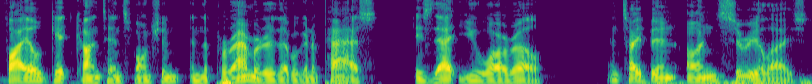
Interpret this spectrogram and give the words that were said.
file get contents function and the parameter that we're going to pass is that URL and type in unserialize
